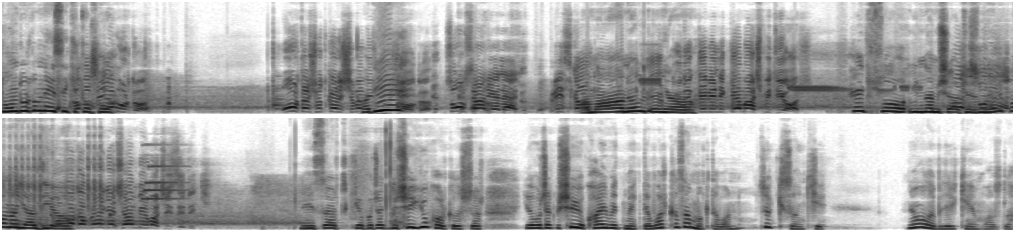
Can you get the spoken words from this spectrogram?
Dondurdum neyse ki topu. Orta şut karışımı Hadi. bir oldu. Son saniyeler. Risk aldı. Aman öldüm ya. Düdükle birlikte maç bitiyor. Hepsi o ünlem işaret yüzünden hep bana geldi Kafa ya. kafaya geçen bir maç izledik. Neyse artık yapacak bir şey yok arkadaşlar. Yapacak bir şey yok. Kaybetmek de var, kazanmak da var. Ne olacak ki sanki? Ne olabilir ki en fazla?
